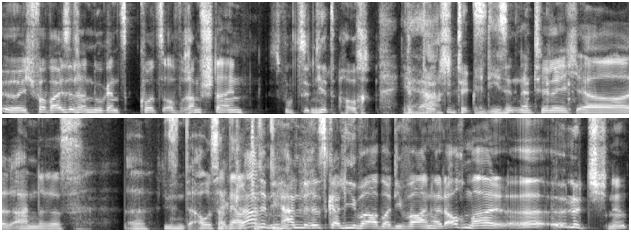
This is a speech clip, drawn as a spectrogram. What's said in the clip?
Äh, ich verweise dann nur ganz kurz auf Rammstein. Es funktioniert auch mit deutschen Ja, Texten. die sind natürlich äh, anderes. Äh, die sind außer Klar Wert. sind die ein anderes Kaliber, aber die waren halt auch mal äh, Lütsch, ne?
